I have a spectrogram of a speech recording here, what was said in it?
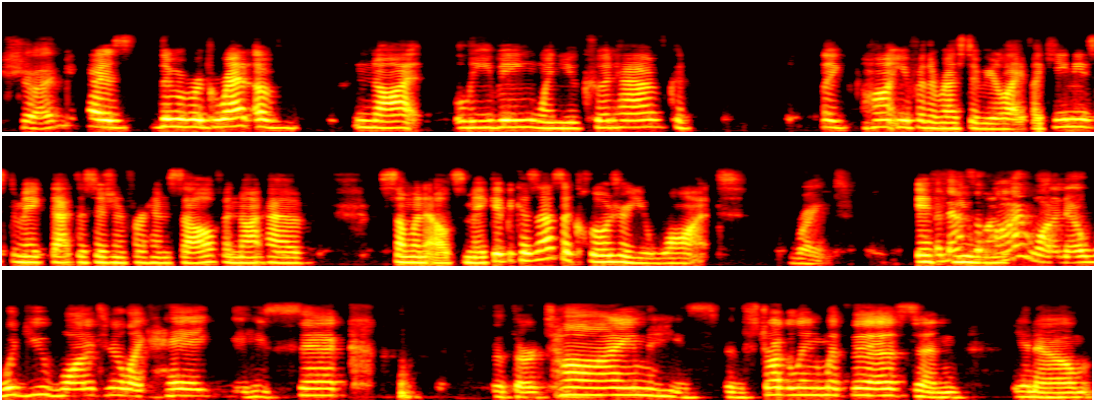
Should. because the regret of not leaving when you could have could like haunt you for the rest of your life. Like he needs to make that decision for himself and not have someone else make it because that's a closure you want. Right. If And that's what I want to know. Would you want it to know, like, hey, he's sick the third time, he's been struggling with this, and, you know,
